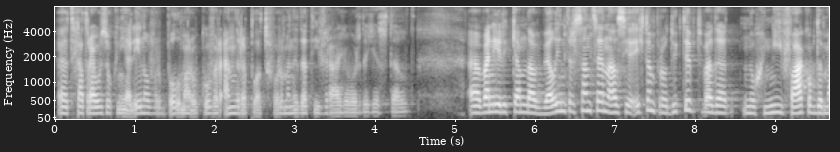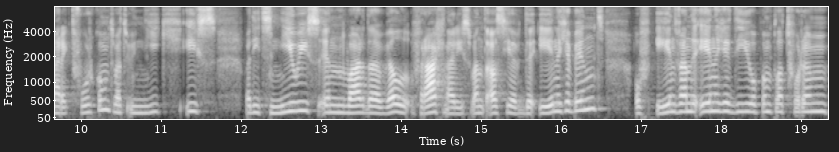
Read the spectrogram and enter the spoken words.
Eh, het gaat trouwens ook niet alleen over Bol, maar ook over andere platformen, dat die vragen worden gesteld. Uh, wanneer kan dat wel interessant zijn als je echt een product hebt wat dat nog niet vaak op de markt voorkomt, wat uniek is, wat iets nieuw is en waar er wel vraag naar is. Want als je de enige bent, of één van de enigen die op een platform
